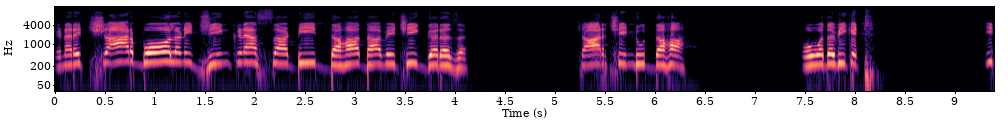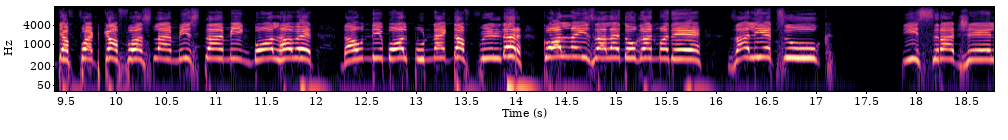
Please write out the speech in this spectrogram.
येणारे चार बॉल आणि जिंकण्यासाठी दहा धावेची गरज आहे. चार चेंडू दहा. Over the wicket. इथे फटका फसलाय मिस टायमिंग बॉल हवेत. डाऊन दी बॉल पुन्हा एकदा फिल्डर कॉल नाही झालाय दोघांमध्ये. झालीये चूक. तिसरा झेल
